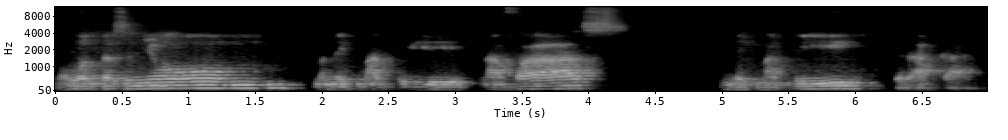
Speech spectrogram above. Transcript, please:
Mulut tersenyum, menikmati nafas, menikmati gerakan.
